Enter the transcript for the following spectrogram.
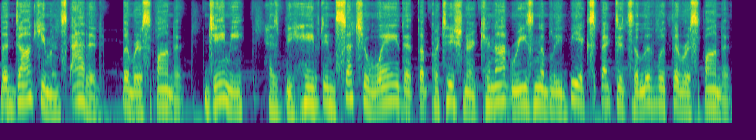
The documents added, the respondent, Jamie, has behaved in such a way that the petitioner cannot reasonably be expected to live with the respondent.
